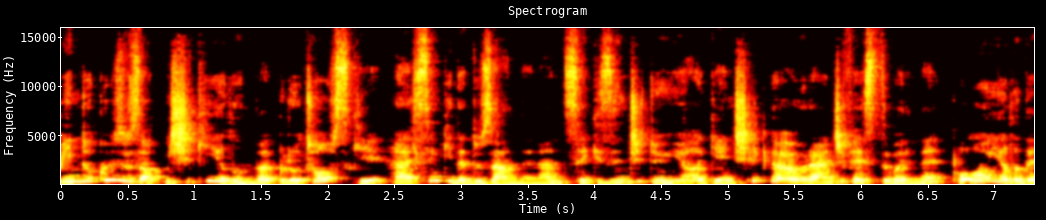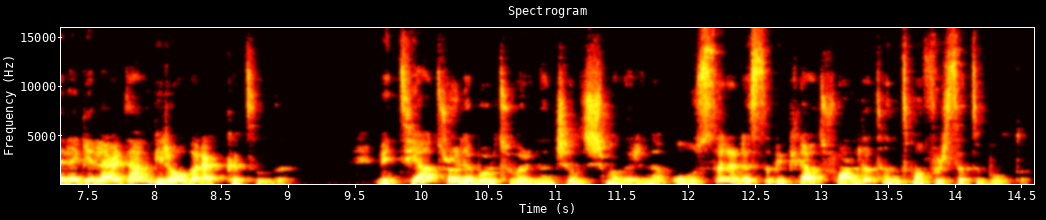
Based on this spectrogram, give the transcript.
1962 yılında Grotowski, Helsinki'de düzenlenen 8. Dünya Gençlik ve Öğrenci Festivali'ne Polonyalı delegelerden biri olarak katıldı. Ve tiyatro laboratuvarının çalışmalarını uluslararası bir platformda tanıtma fırsatı buldu.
